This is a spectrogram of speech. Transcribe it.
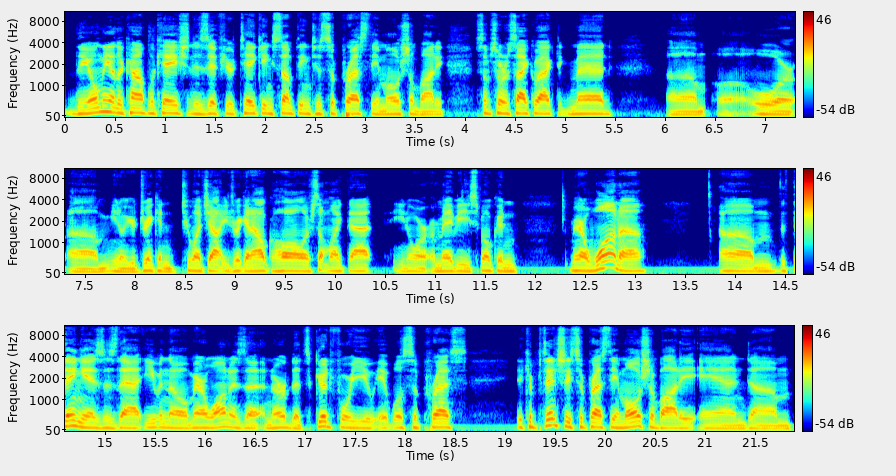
the only other complication is if you're taking something to suppress the emotional body, some sort of psychoactive med, um, uh, or um, you know you're drinking too much out, you're drinking alcohol or something like that, you know, or, or maybe smoking marijuana. Um, the thing is, is that even though marijuana is a, an herb that's good for you, it will suppress, it could potentially suppress the emotional body and, um,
